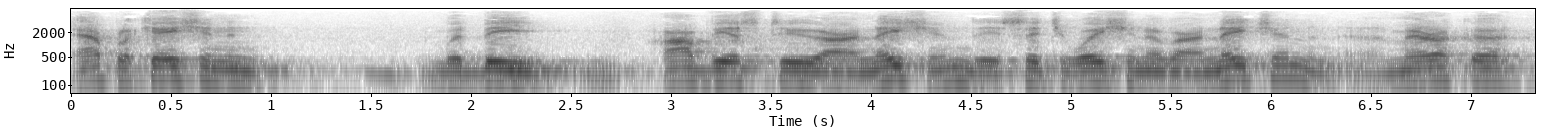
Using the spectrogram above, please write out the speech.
application would be obvious to our nation, the situation of our nation. America,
